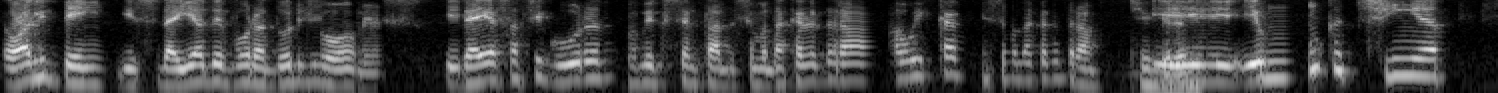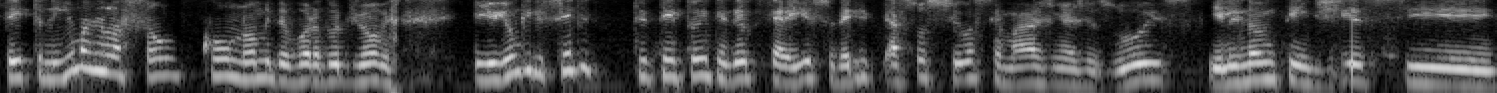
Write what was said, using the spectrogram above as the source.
olhe bem, isso daí é o devorador de homens. E daí essa figura, meio que sentada em cima da catedral e caiu em cima da catedral. Que e eu nunca tinha feito nenhuma relação com o nome devorador de homens. E o Jung ele sempre tentou entender o que era isso, ele associou essa imagem a Jesus, e ele não entendia se,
